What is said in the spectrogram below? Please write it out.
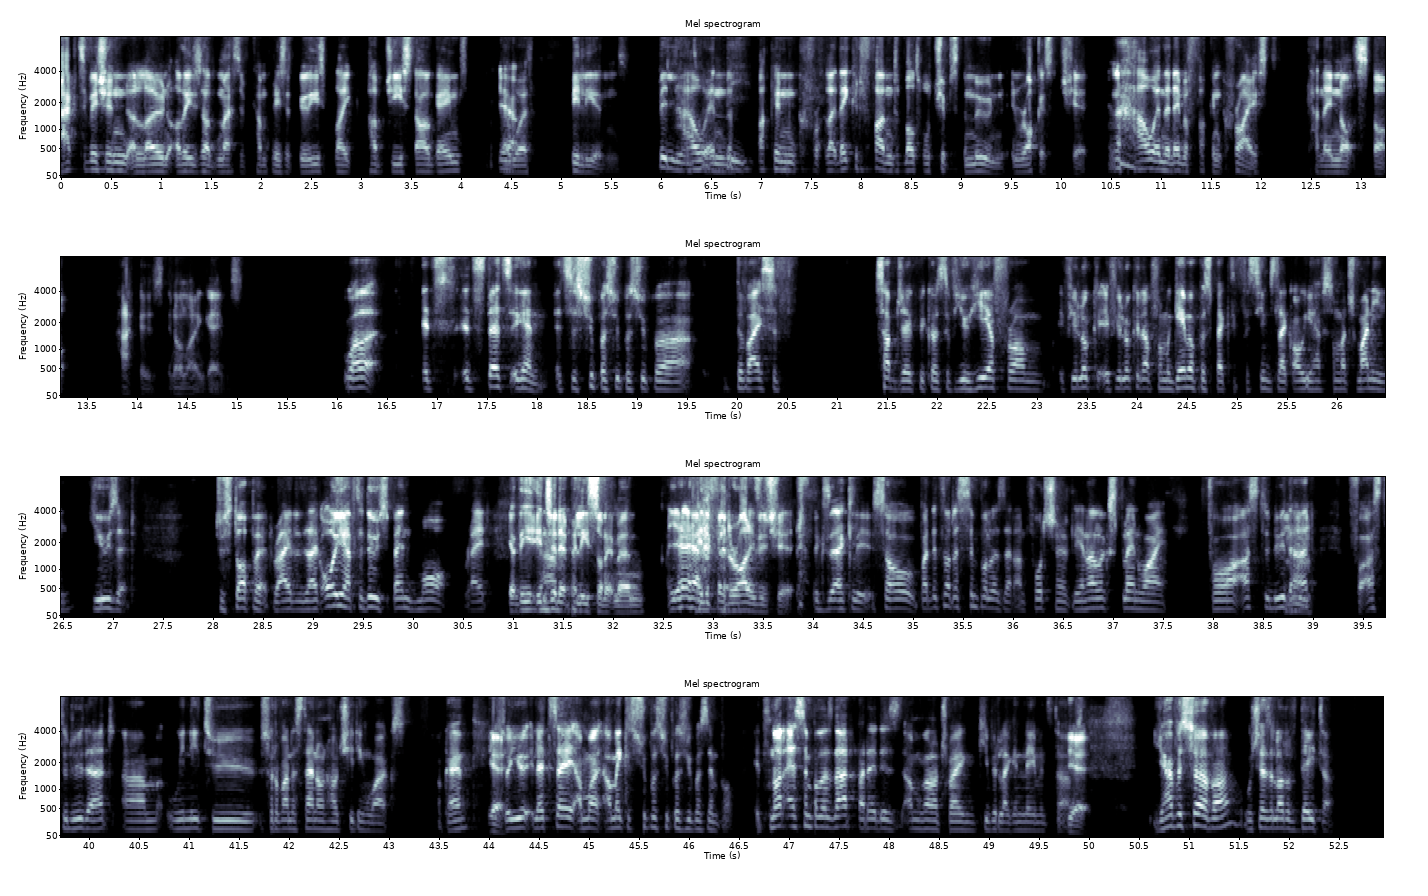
Activision alone, are these other massive companies that do these like PUBG style games? Yeah. They're worth billions. Billions. How in the B. fucking like they could fund multiple trips to the moon in rockets and shit? How in the name of fucking Christ can they not stop hackers in online games? well, it's it's that's again, it's a super, super, super divisive subject because if you hear from if you look if you look it up from a gamer perspective, it seems like oh you have so much money, use it to stop it, right? It's like all you have to do is spend more, right? Get the um, internet police on it, man. Yeah. Pay the federales and shit. exactly so but it's not as simple as that unfortunately and i'll explain why for us to do mm-hmm. that for us to do that um, we need to sort of understand on how cheating works okay Yeah. so you let's say I'm, i'll make it super super super simple it's not as simple as that but it is i'm gonna try and keep it like in layman's terms Yeah. you have a server which has a lot of data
